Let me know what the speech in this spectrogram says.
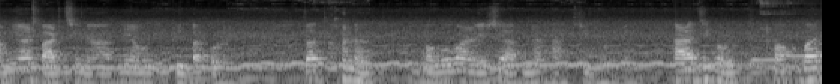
আমি আর পারছি না, আপনি আমাকে কৃপা করুন। তৎক্ষণাৎ ভগবান এসে আপনার হাতটি ধরবেন সারা জীবন ঠকবাজ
